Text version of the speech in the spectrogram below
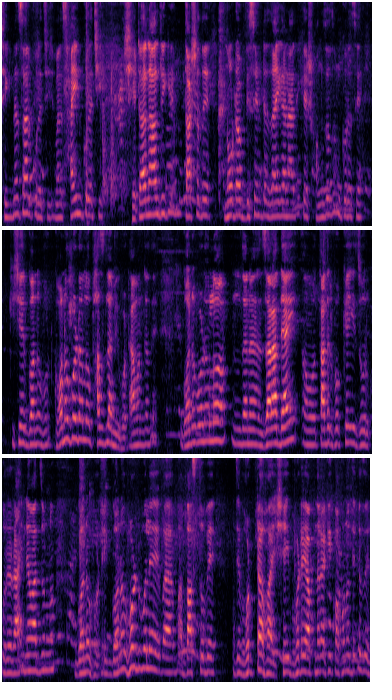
সিগনেচার করেছি মানে সাইন করেছি, সেটা না দিকে তার সাথে নোট অফ ডিসেন্টের জায়গা না রেখে সংযোজন করেছে কিসের গণভোট গণভোট হলো ফাজলামি ভোট। আমার কাছে গণভোট হলো যারা দেয় তাদের পক্ষেই জোর করে রায় নেওয়ার জন্য গণভোট এই গণভোট বলে বাস্তবে যে ভোটটা হয়, সেই ভোটে আপনারা কি কখনো দেখেছেন?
